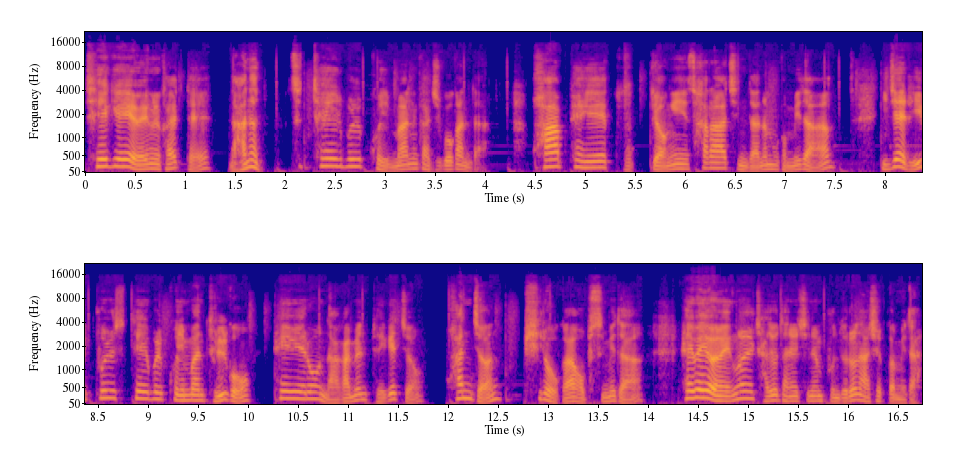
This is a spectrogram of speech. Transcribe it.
세계 여행을 갈 때 나는 스테이블 코인만 가지고 간다. 화폐의 국경이 사라진다는 겁니다. 이제 리플 스테이블 코인만 들고 해외로 나가면 되겠죠. 환전 필요가 없습니다. 해외여행을 자주 다니시는 분들은 아실 겁니다.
